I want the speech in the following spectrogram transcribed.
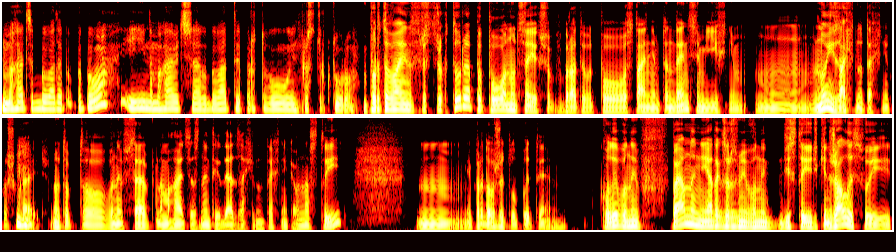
намагаються вбивати ППО і намагаються вибивати портову інфраструктуру. Портова інфраструктура, ППО, ну це якщо брати от по останнім тенденціям їхнім, ну і західну техніку шукають. Mm-hmm. Ну тобто вони все намагаються знайти, де західна техніка в нас стоїть, і продовжують лупити. Коли вони впевнені, я так зрозумів, вони дістають кінжали свої,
